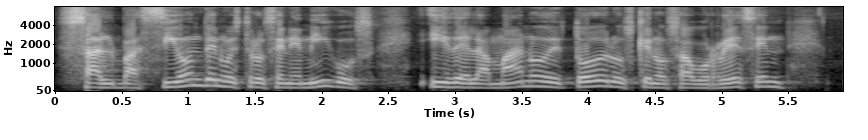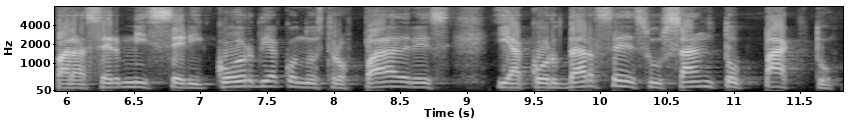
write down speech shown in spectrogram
salvación de nuestros enemigos y de la mano de todos los que nos aborrecen, para hacer misericordia con nuestros padres y acordarse de su santo pacto,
